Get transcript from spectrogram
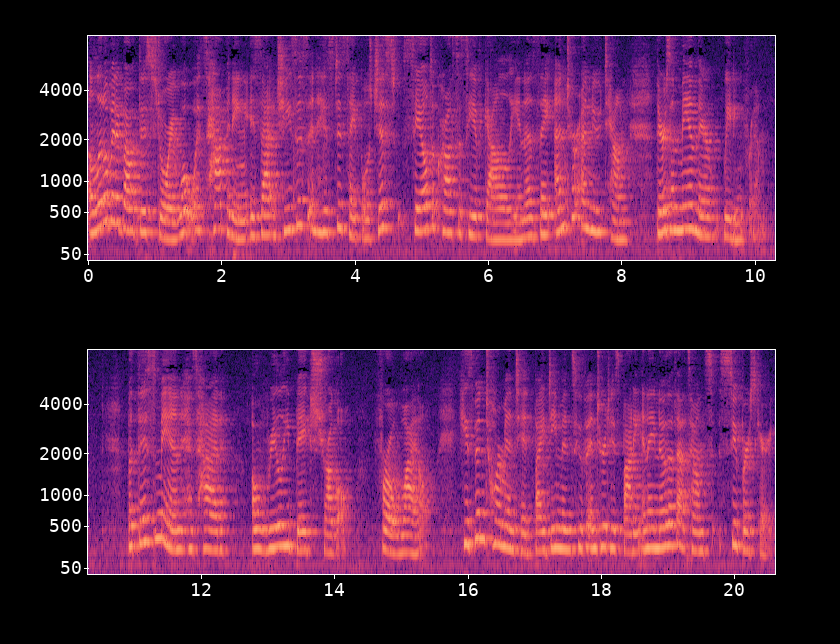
A little bit about this story. What was happening is that Jesus and his disciples just sailed across the Sea of Galilee, and as they enter a new town, there's a man there waiting for them. But this man has had a really big struggle for a while. He's been tormented by demons who've entered his body, and I know that that sounds super scary,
